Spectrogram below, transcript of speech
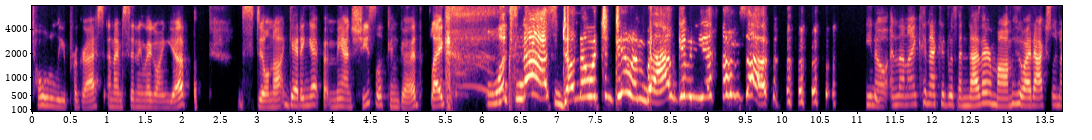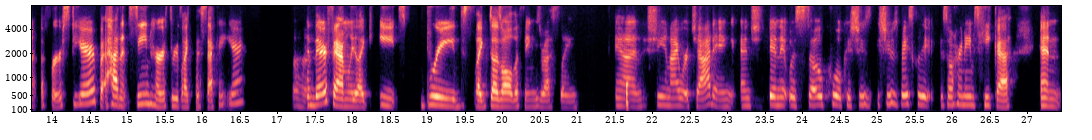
totally progress, and I'm sitting there going, "Yep, I'm still not getting it, but man, she's looking good." Like, Looks nice. Don't know what you're doing, but I'm giving you a thumbs up. you know. And then I connected with another mom who I'd actually met the first year, but hadn't seen her through like the second year. Uh-huh. And their family like eats, breathes, like does all the things wrestling. And she and I were chatting, and sh- and it was so cool because she's she was basically so her name's Hika, and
